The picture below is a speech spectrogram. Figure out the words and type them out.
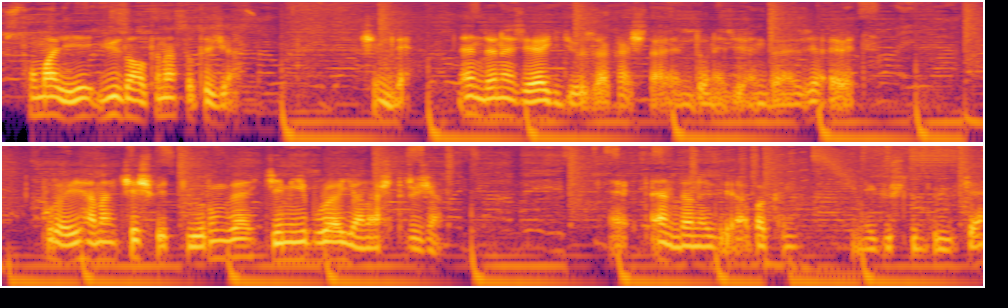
Somali'ye 100 altına satacağız. Şimdi Endonezya'ya gidiyoruz arkadaşlar. Endonezya, Endonezya evet. Burayı hemen keşfet diyorum ve gemiyi buraya yanaştıracağım. Evet Endonezya bakın yine güçlü bir ülke.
